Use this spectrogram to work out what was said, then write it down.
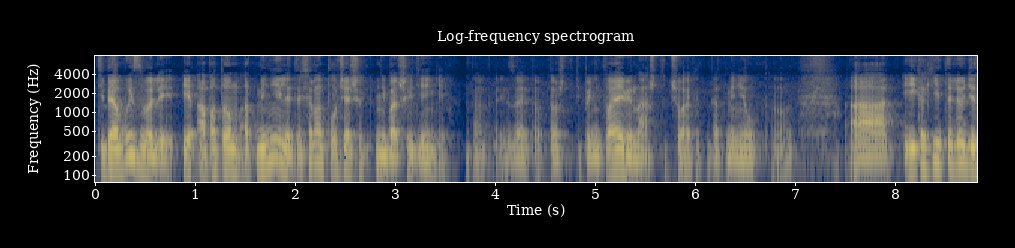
тебя вызвали, и, а потом отменили, ты все равно получаешь небольшие деньги из-за этого, потому что типа не твоя вина, что человек отменил. Вот. А, и какие-то люди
